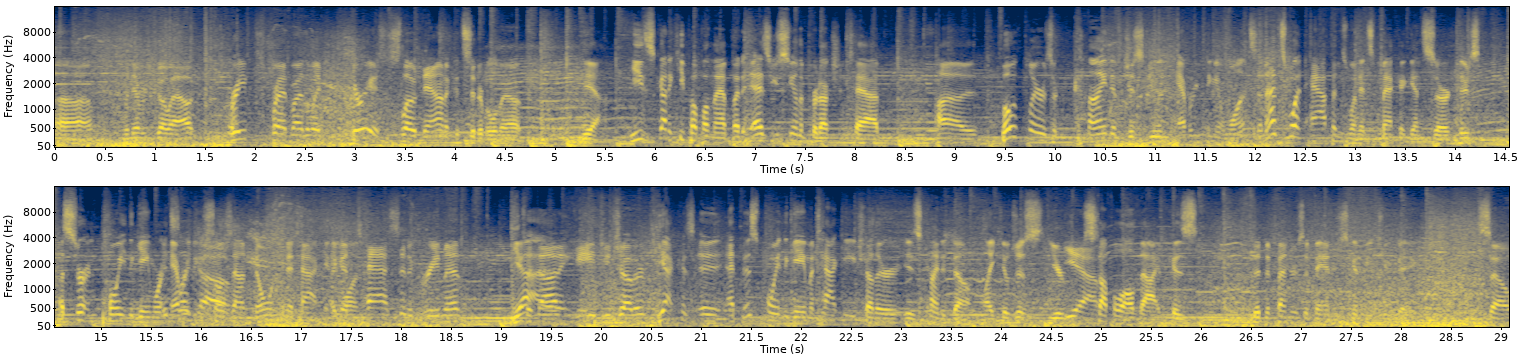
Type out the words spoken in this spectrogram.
uh, whenever you go out. Creep spread, by the way, curious has slowed down a considerable amount. Yeah. He's got to keep up on that, but as you see on the production tab, uh, both players are kind of just doing everything at once, and that's what happens when it's mech against Zerg. There's a certain point in the game where It's everything like, slows uh, down, no one can attack Like a tacit agreement Yeah. to not engage each other. Yeah, because uh, at this point in the game, attacking each other is kind of dumb. Like you'll just your Yeah. stuff will all die because the defender's advantage is going to be too big. So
